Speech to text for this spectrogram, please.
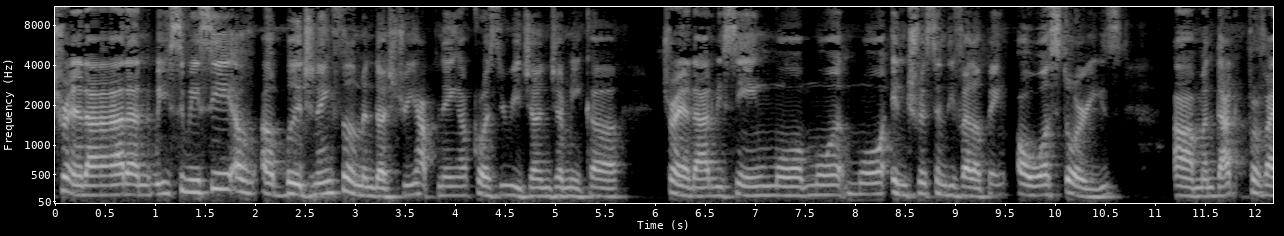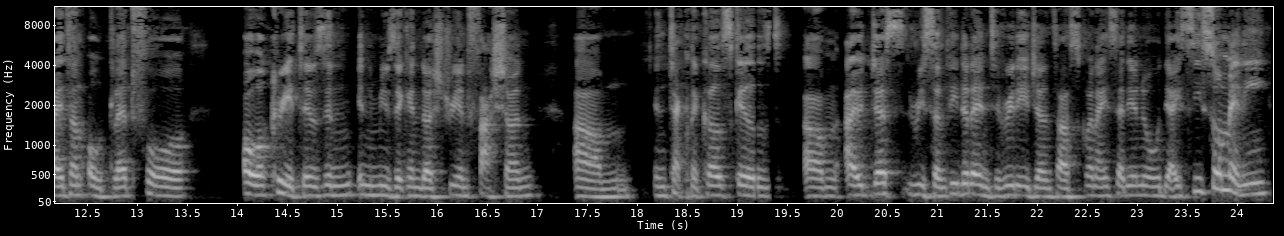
Trinidad, and we see we see a, a burgeoning film industry happening across the region, Jamaica, Trinidad, we're seeing more more more interest in developing our stories, um, and that provides an outlet for our creatives in in music industry and fashion, um, in technical skills. Um, I just recently did an interview with Agent Sasco and I said, you know, I see so many,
